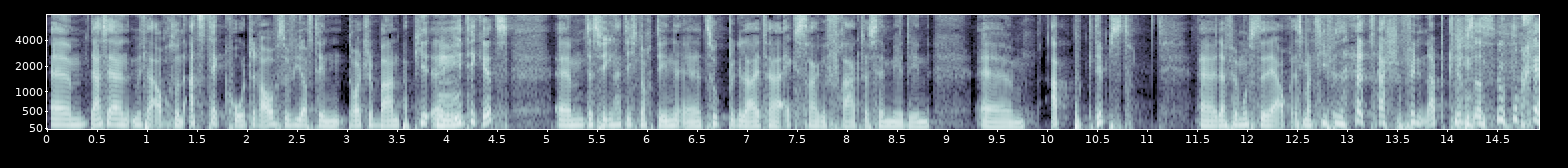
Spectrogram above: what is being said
Ähm, da ist ja mittlerweile auch so ein Aztec-Code drauf, so wie auf den Deutsche Bahn Papier äh, Mhm. E-Tickets. Ähm, deswegen hatte ich noch den äh, Zugbegleiter extra gefragt, dass er mir den ähm, abknipst. Äh, dafür musste er auch erstmal tief in seiner Tasche für den Abknipser suchen.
